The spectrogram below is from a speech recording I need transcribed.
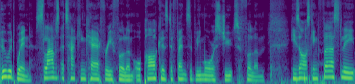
Who would win? Slavs attacking carefree Fulham or Parker's defensively more astute Fulham? He's asking, firstly,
